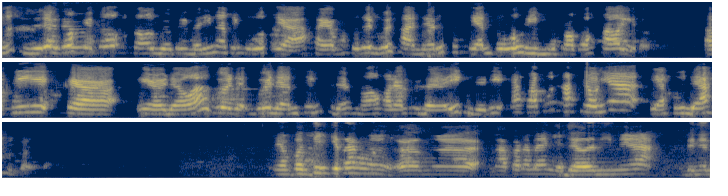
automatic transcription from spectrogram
enak sebenarnya gue itu kalau gue pribadi nanti tulus ya kayak maksudnya gue sadar sekian puluh ribu proposal gitu tapi kayak ya udahlah gue gue dancing sudah melakukan yang terbaik jadi apa pun hasilnya ya sudah gitu yang penting kita nge, nge apa namanya ngejalaninnya dengan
